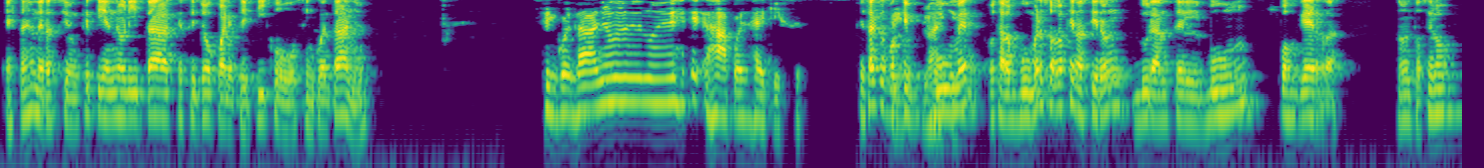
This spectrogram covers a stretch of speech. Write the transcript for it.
Esta generación que tiene ahorita, qué sé yo, cuarenta y pico o cincuenta años. 50 años no es... eh, Ajá, pues X. Exacto, Sí, porque X. boomers, o sea, los boomers son los que nacieron durante el boom posguerra, ¿no? Entonces los,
